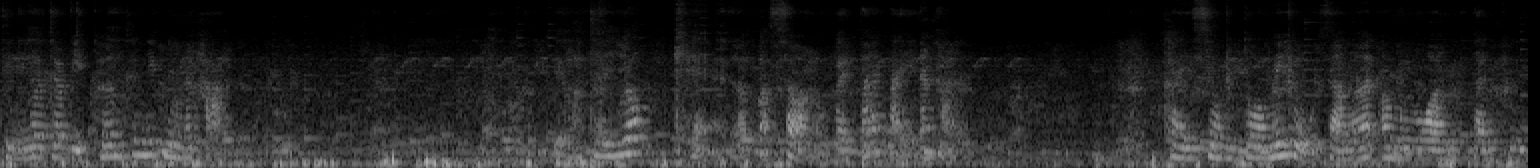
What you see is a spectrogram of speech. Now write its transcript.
ทีนี้เราจะบิดเพิ่มขึ้นนิดนึงนะคะ เดี๋ยวเราจะยกแขนแล้วก็สอดลงไปใต้ไหล่นะคะ ใครทรงตัวไม่อยู่สามารถเอามือวางดันพื้น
